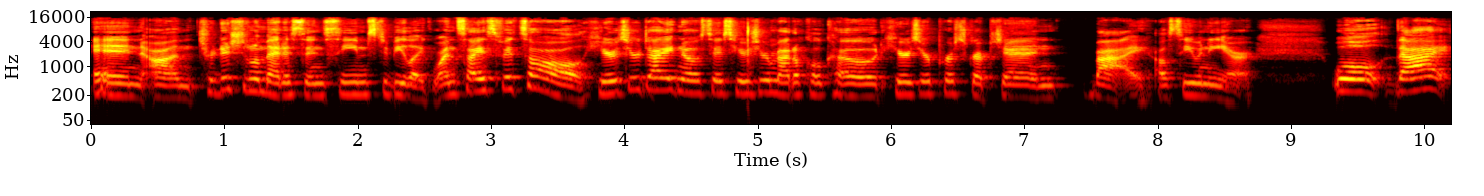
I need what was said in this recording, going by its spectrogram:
in um, traditional medicine seems to be like one size fits all. Here's your diagnosis, here's your medical code, here's your prescription. Bye. I'll see you in a year. Well, that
